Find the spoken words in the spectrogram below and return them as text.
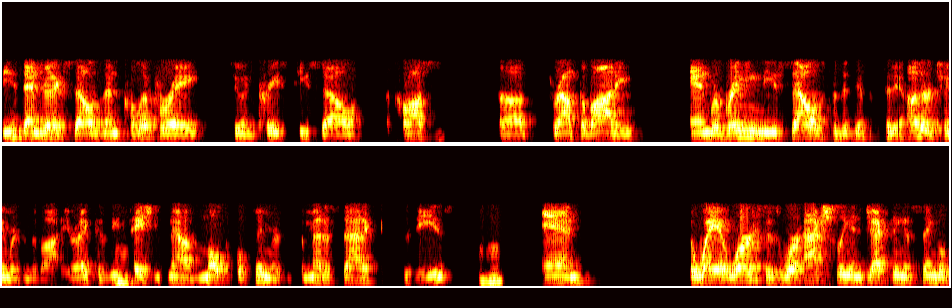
These dendritic cells then proliferate to increase T cell across uh, throughout the body, and we're bringing these cells to the to the other tumors in the body, right? Because these Mm. patients now have multiple tumors. It's a metastatic disease, Mhm. and the way it works is we're actually injecting a single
